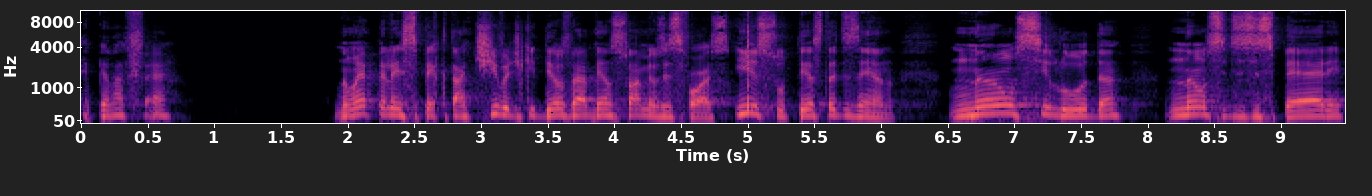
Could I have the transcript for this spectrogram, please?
É pela fé. Não é pela expectativa de que Deus vai abençoar meus esforços. Isso o texto está dizendo. Não se iluda, não se desespere,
